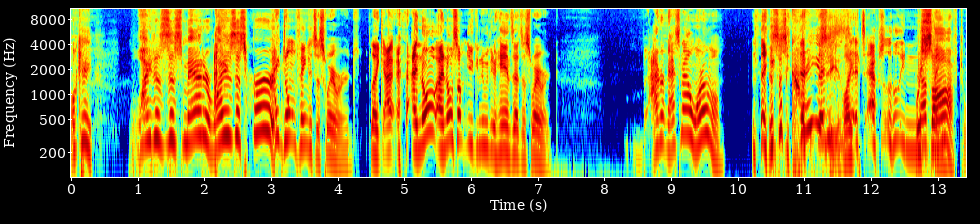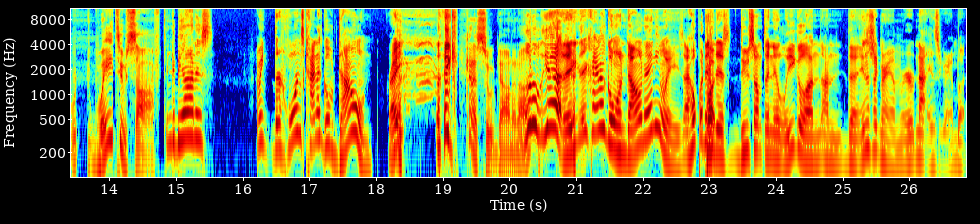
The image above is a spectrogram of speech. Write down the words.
Okay, why does this matter? Why does this hurt? I don't think it's a swear word. Like I, I know, I know something you can do with your hands. That's a swear word. I don't. That's not one of them. This is crazy. Like, it's absolutely nothing. We're soft. We're way too soft. And to be honest, I mean their horns kind of go down, right? like Kind of swoop down and a up. little, yeah. They, they're kind of going down, anyways. I hope I didn't But- just do something illegal on on the Instagram or not Instagram, but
